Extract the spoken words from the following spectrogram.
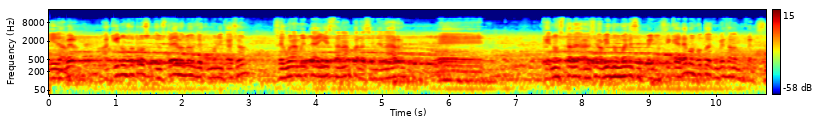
y a ver, aquí nosotros y ustedes los medios de comunicación seguramente ahí estarán para señalar eh, no está habiendo un buen desempeño. Así que demos voto de confianza a las mujeres.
